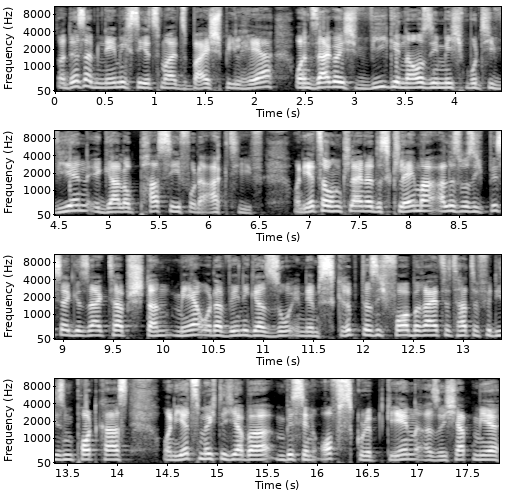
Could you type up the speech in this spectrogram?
und deshalb nehme ich sie jetzt mal als Beispiel Beispiel her und sage euch, wie genau sie mich motivieren, egal ob passiv oder aktiv. Und jetzt auch ein kleiner Disclaimer, alles, was ich bisher gesagt habe, stand mehr oder weniger so in dem Skript, das ich vorbereitet hatte für diesen Podcast. Und jetzt möchte ich aber ein bisschen off-Script gehen. Also ich habe mir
